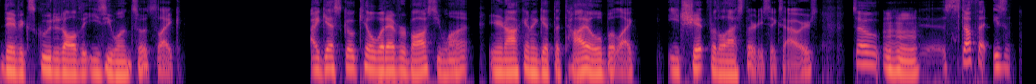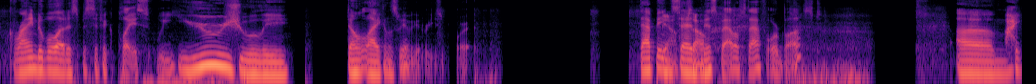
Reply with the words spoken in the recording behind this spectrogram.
they've excluded all the easy ones. So it's like, I guess go kill whatever boss you want. You're not gonna get the tile, but like eat shit for the last thirty six hours. So hmm uh, stuff that isn't grindable at a specific place, we usually don't like unless we have a good reason for it. That being Yeah, said, so- mist battle staff or bust. Um, I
